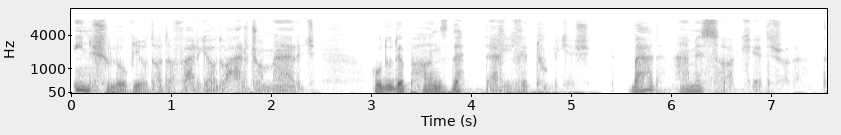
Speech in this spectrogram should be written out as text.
این شلوغی و داد و فریاد و هرج و مرج حدود پانزده دقیقه طول کشید. بعد همه ساکت شدند.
